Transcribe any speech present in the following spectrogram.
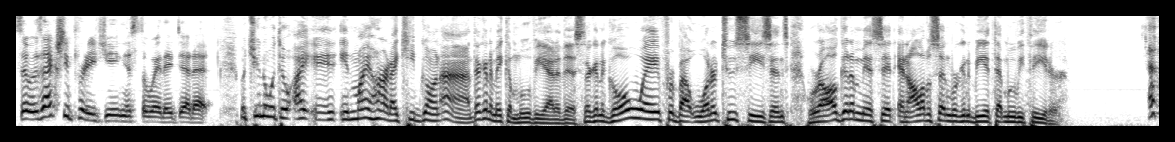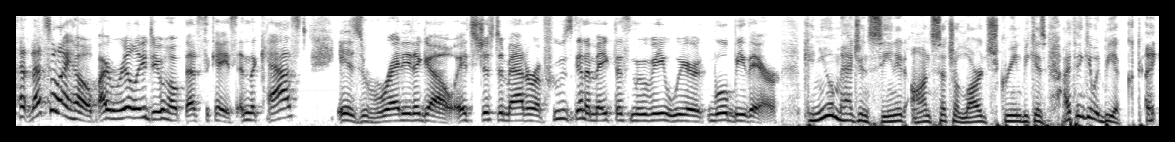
So it was actually pretty genius the way they did it. But you know what though, I in my heart I keep going, ah, they're going to make a movie out of this. They're going to go away for about one or two seasons. We're all going to miss it, and all of a sudden we're going to be at that movie theater. that's what I hope. I really do hope that's the case. And the cast is ready to go. It's just a matter of who's going to make this movie. We're we'll be there. Can you imagine seeing it on such a large screen? Because I think it would be a, a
